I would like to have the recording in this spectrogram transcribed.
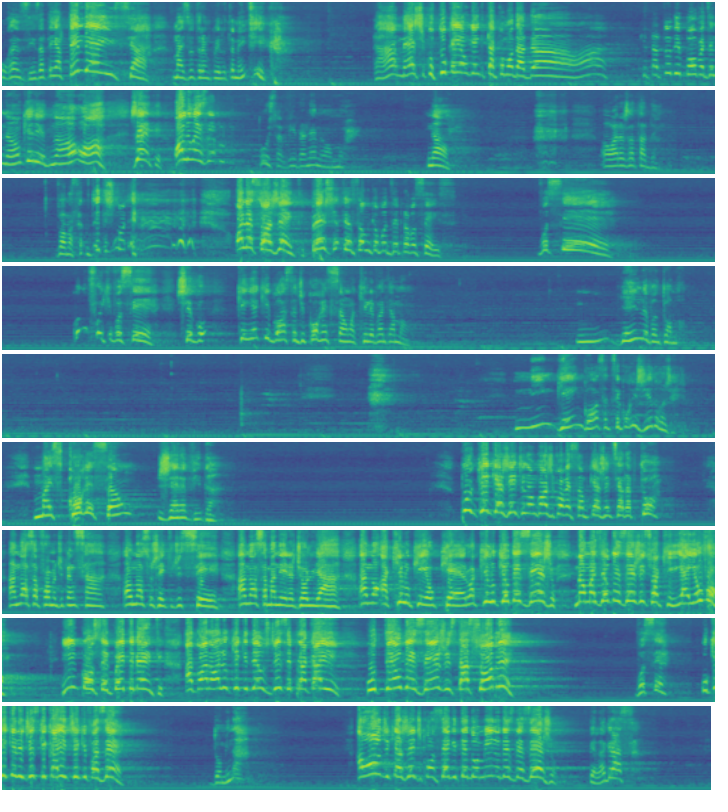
O ranzinza tem a tendência, mas o tranquilo também fica. Tá? Mexe, cutuca em alguém que está acomodadão. Ó, que está tudo de boa. Vai dizer, não, querido, não, ó. Gente, olha um exemplo. Puxa vida, né, meu amor? Não. A hora já está dando. Vamos. Deixa eu... Olha só, gente, preste atenção no que eu vou dizer para vocês. Você quando foi que você chegou? Quem é que gosta de correção aqui? Levante a mão. Ninguém levantou a mão. Ninguém gosta de ser corrigido, Rogério. Mas correção gera vida. Por que, que a gente não gosta de correção? Porque a gente se adaptou a nossa forma de pensar, ao nosso jeito de ser, a nossa maneira de olhar, no, aquilo que eu quero, aquilo que eu desejo. Não, mas eu desejo isso aqui, e aí eu vou. Inconsequentemente. Agora, olha o que, que Deus disse para Cair: o teu desejo está sobre você. O que, que ele disse que Caim tinha que fazer? Dominar. Aonde que a gente consegue ter domínio desse desejo? Pela graça.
